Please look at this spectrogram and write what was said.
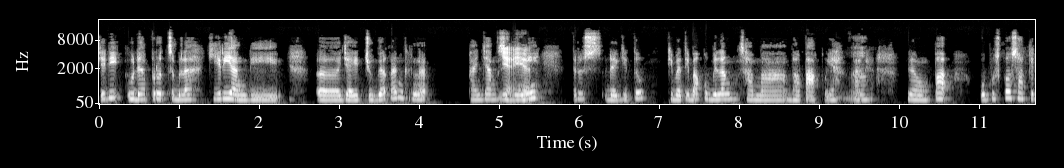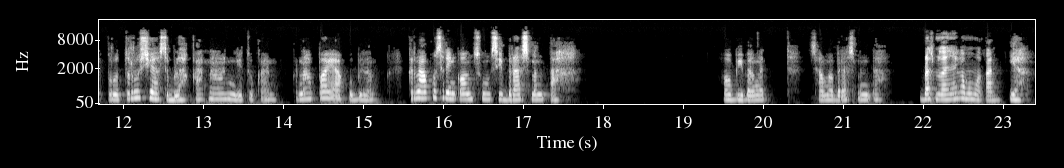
jadi udah perut sebelah kiri yang dijahit juga kan karena panjang Iya, segini terus udah gitu tiba-tiba aku bilang sama bapak aku ya Heeh. ada bilang pak pupus kok sakit perut terus ya sebelah kanan gitu kan. Kenapa ya? Aku bilang. Karena aku sering konsumsi beras mentah. Hobi banget sama beras mentah. Beras mentahnya kamu makan? Iya.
